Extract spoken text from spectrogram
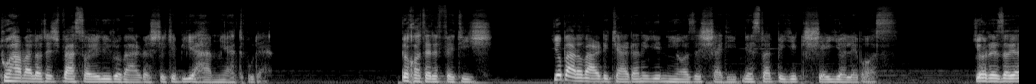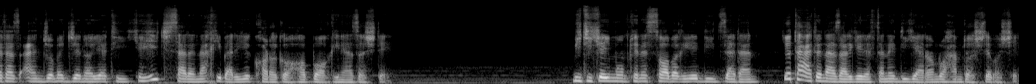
تو حملاتش وسایلی رو برداشته که بی اهمیت بودن. به خاطر فتیش یا برآورده کردن یه نیاز شدید نسبت به یک شی یا لباس. یا رضایت از انجام جنایتی که هیچ سر نخی برای کاراگاه ها باقی نذاشته. بیتیکی ممکنه سابقه دید زدن یا تحت نظر گرفتن دیگران رو هم داشته باشه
